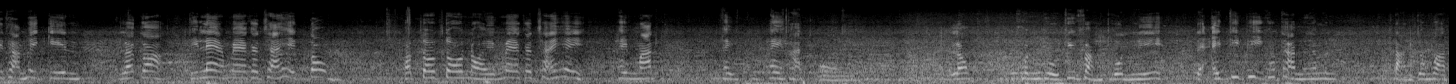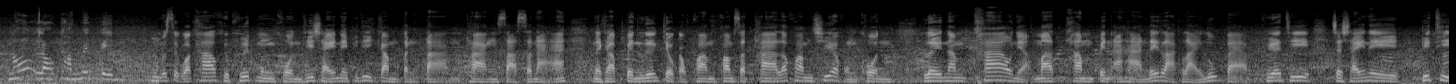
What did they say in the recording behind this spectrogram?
ยทำให้กิน แล้วก็ทีแรกแม่ก็ใช้ให้ต้มพอโตๆหน่อยแม่ก็ใช้ให้ให้มัดให้ให้หัดหอแล้วคนอยู่ที่ฝั่งทนนี้ แต่ไอ้ที่พี่เขาทำนั้นมัน ต่างจังหวัดเนาะเราทำไม่เป็นผมรู้สึกว่าข้าวคือพืชมงคลที่ใช้ในพิธีกรรมต่างๆ ทางศาสนานะครับเป็นเรื่องเกี่ยวกับความความศรัทธาและความเชื่อของคน เลยนำข้าวเนี่ยมาทำเป็นอาหารได้หลากหลายรูปแบบ เพื่อที่จะใช้ในพิธี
